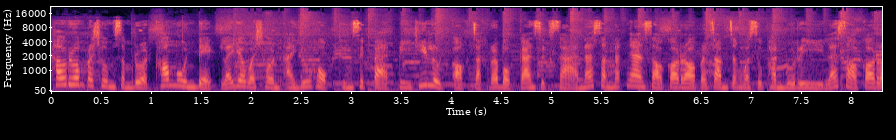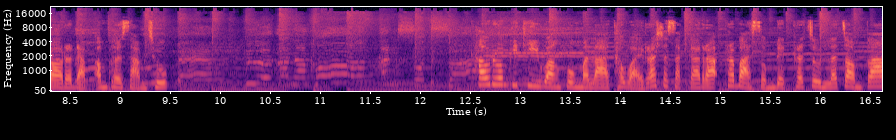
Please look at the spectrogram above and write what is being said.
เข้าร่วมประชุมสำรวจข้อมูลเด็กและเยาวชนอายุ 6-18 ปีที่หลุดออกจากระบบการศึกษา ณ สำนักงานสกรประจำจังหวัดสุพรรณบุรี และสกรระดับอำเภอสามชุก เข้าร่วมพิธีวางพวงมาลาถวายราชสักการะพระบาทสมเด็จพระจุลและจอมเกล้า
